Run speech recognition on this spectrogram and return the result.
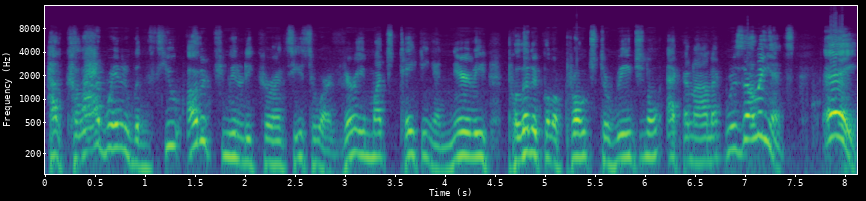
have collaborated with a few other community currencies who are very much taking a nearly political approach to regional economic resilience. Hey,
